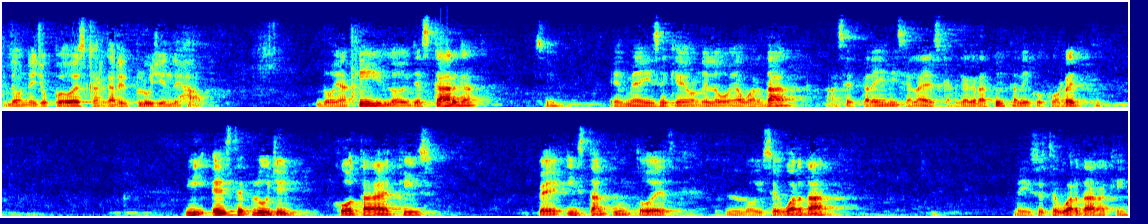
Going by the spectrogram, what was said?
donde yo puedo descargar el plugin de Java. Doy aquí, lo doy descarga. Él me dice que dónde lo voy a guardar. Aceptar e iniciar la descarga gratuita. Le digo correcto. Y este plugin jxpinstall.es lo hice guardar me dice usted guardar aquí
